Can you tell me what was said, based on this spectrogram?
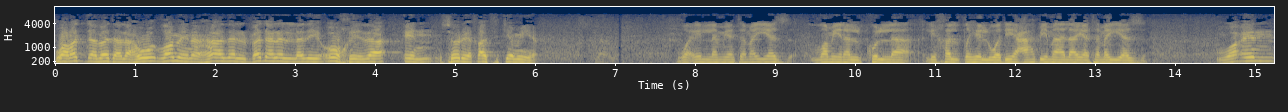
ورد بدله ضمن هذا البدل الذي أخذ إن سرقت جميع وإن لم يتميز ضمن الكل لخلطه الوديعة بما لا يتميز. وإن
